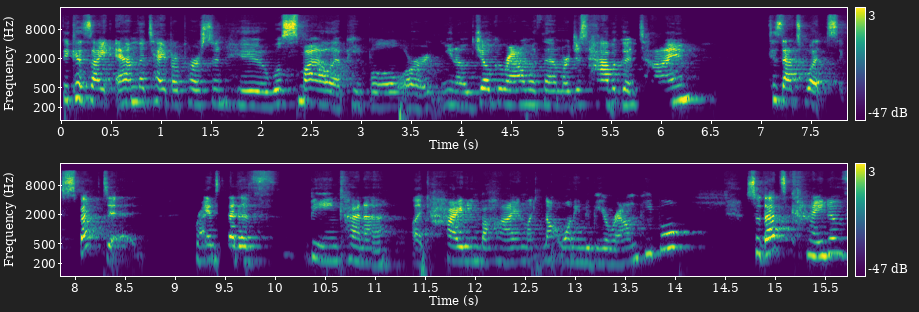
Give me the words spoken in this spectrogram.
because I am the type of person who will smile at people or, you know, joke around with them or just have a good mm-hmm. time because that's what's expected right. instead of being kind of like hiding behind, like not wanting to be around people. So that's kind of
